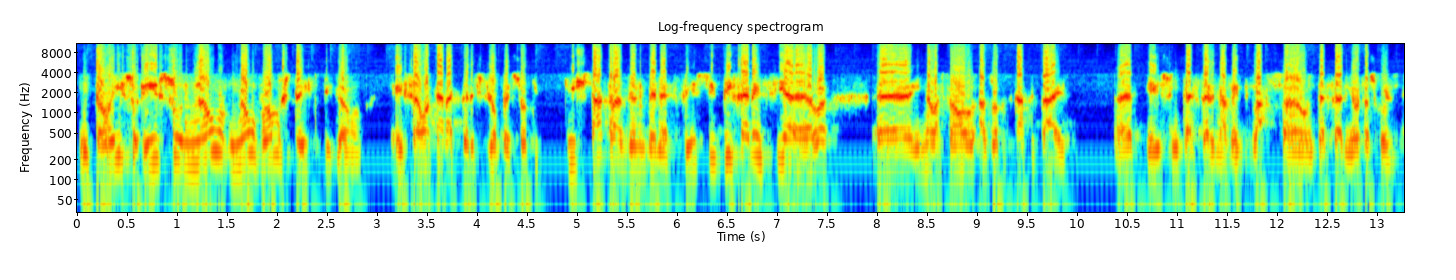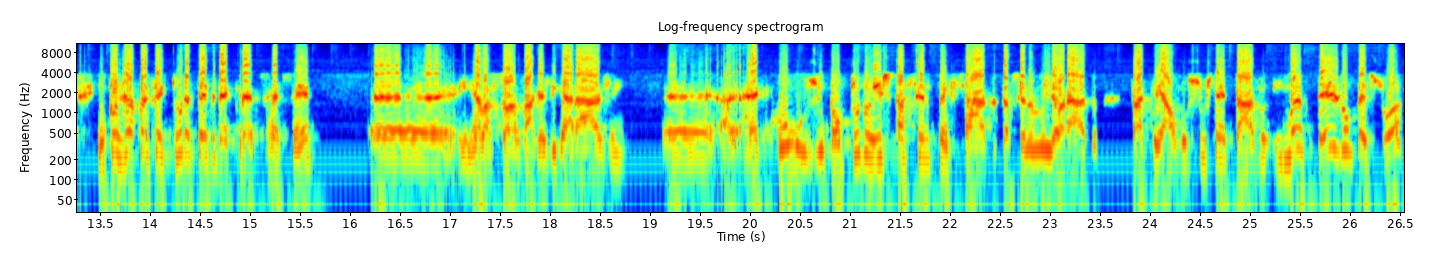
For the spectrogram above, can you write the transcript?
Então isso, isso não, não vamos ter espigão. Isso é uma característica de uma pessoa que, que está trazendo benefício e diferencia ela é, em relação às outras capitais. Né? Isso interfere na ventilação, interfere em outras coisas. Inclusive a prefeitura teve decretos recentes é, em relação às vagas de garagem, é, recuos. Então, tudo isso está sendo pensado, está sendo melhorado para ter algo sustentável e manter uma pessoa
